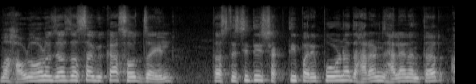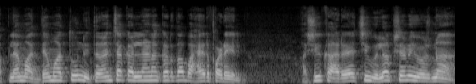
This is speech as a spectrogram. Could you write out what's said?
मग हळूहळू जसजसा विकास होत जाईल तसतशी ती शक्ती परिपूर्ण धारण झाल्यानंतर आपल्या माध्यमातून इतरांच्या कल्याणाकरता बाहेर पडेल अशी कार्याची विलक्षण योजना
